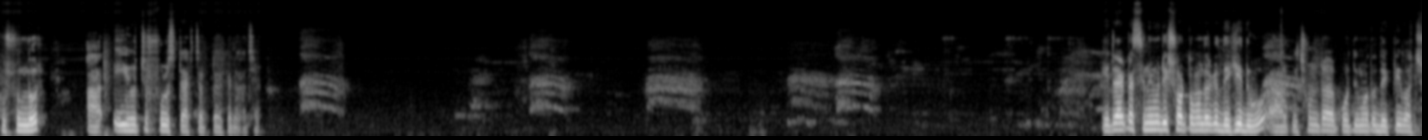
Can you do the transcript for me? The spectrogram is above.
খুব সুন্দর। আর এই হচ্ছে ফুল স্ট্রাকচারটা এখানে আছে। এটা একটা সিনেমেটিক শট তোমাদেরকে দেখিয়ে দেবো। আর পিছনটা প্রতিমা তো দেখতেই পাচ্ছ।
